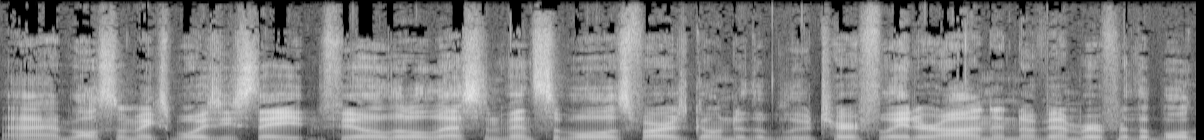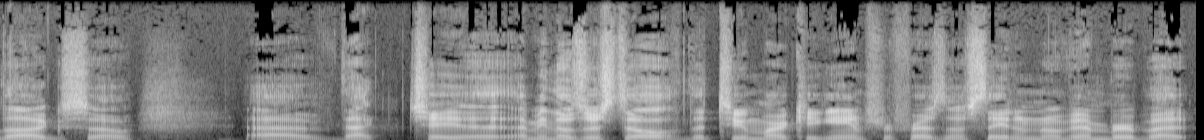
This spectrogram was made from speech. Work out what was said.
Uh, also makes Boise State feel a little less invincible as far as going to the blue turf later on in November for the Bulldogs. So uh, that, I mean, those are still the two marquee games for Fresno State in November, but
